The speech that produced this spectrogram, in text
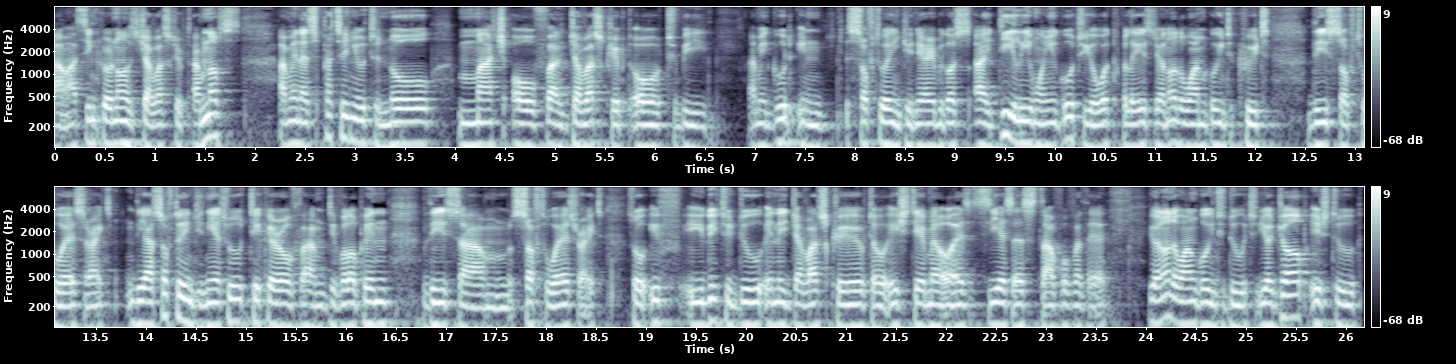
um, asynchronous JavaScript. I'm not, I mean, expecting you to know much of uh, JavaScript or to be I mean, good in software engineering because ideally, when you go to your workplace, you're not the one going to create these softwares, right? There are software engineers who take care of um, developing these um, softwares, right? So if you need to do any JavaScript or HTML or CSS stuff over there, you're not the one going to do it. Your job is to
